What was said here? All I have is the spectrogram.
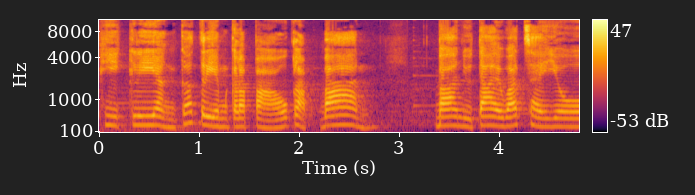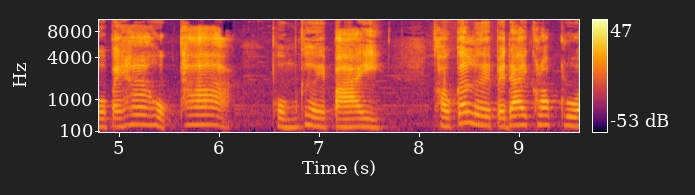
พี่เกลียงก็เตรียมกระเป๋ากลับบ้าน บ้านอยู่ใต้วัดชัยโยไปห้าหกท่า ผมเคยไป เขาก็เลยไปได้ครอบครัว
